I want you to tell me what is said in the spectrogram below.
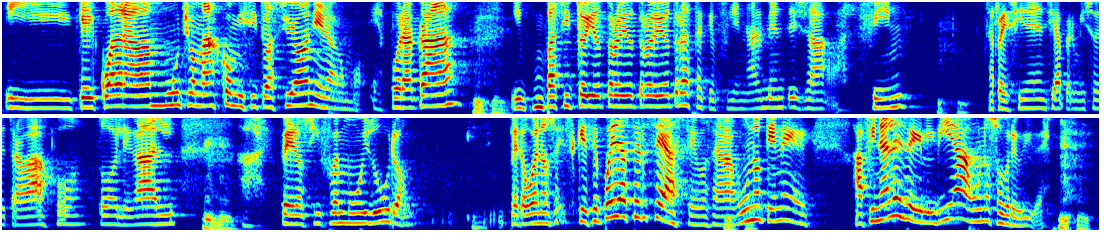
y que cuadraban mucho más con mi situación y era como, es por acá, y un pasito y otro y otro y otro, hasta que finalmente ya al fin, residencia, permiso de trabajo, todo legal. pero sí fue muy duro. Pero bueno, es que se puede hacer, se hace. O sea, uno tiene a finales del día uno sobrevive.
